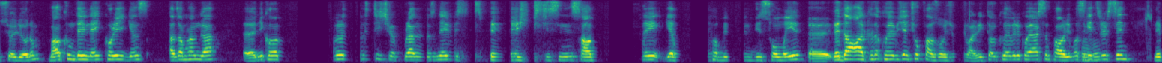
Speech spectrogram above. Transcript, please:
söylüyorum. Malcolm Delaney, Corey Higgins, Adam Hanga, e, Nikola Mirotic ve Brandon Davis beşlisinin sağda yapabildiği savunmayı e, ve daha arkada koyabileceğin çok fazla oyuncu var. Victor Claver'ı koyarsın, Paul Ribas'ı getirirsin. Ne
